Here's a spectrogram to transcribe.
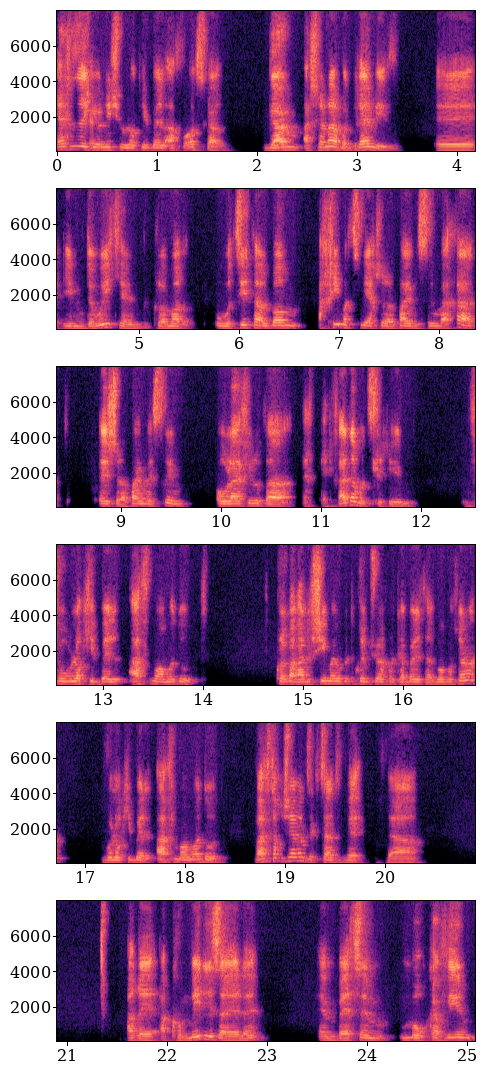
איך זה כן. הגיוני שהוא לא קיבל אף אוסקר? גם השנה ב Grammys, אה, עם The Weeknd, כלומר, הוא הוציא את האלבום הכי מצליח של 2021, אה, של 2020, או אולי אפילו את אחד המצליחים, והוא לא קיבל אף מועמדות. כלומר, אנשים היו בטוחים שהוא הולך לקבל את האלבום השנה, והוא לא קיבל אף מועמדות. ואז אתה חושב על זה קצת, ו- וה... הרי הקומדיז האלה הם בעצם מורכבים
